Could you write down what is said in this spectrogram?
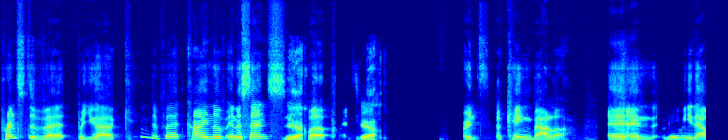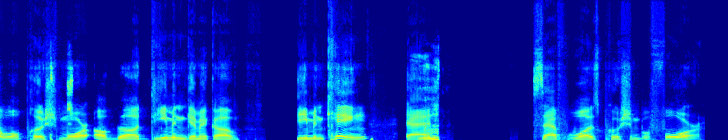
Prince Devitt, but you got King Devitt, kind of in a sense. Yeah. But Prince, Yeah. Prince a King Balor, and maybe that will push more of the demon gimmick of Demon King that mm-hmm. Seth was pushing before.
